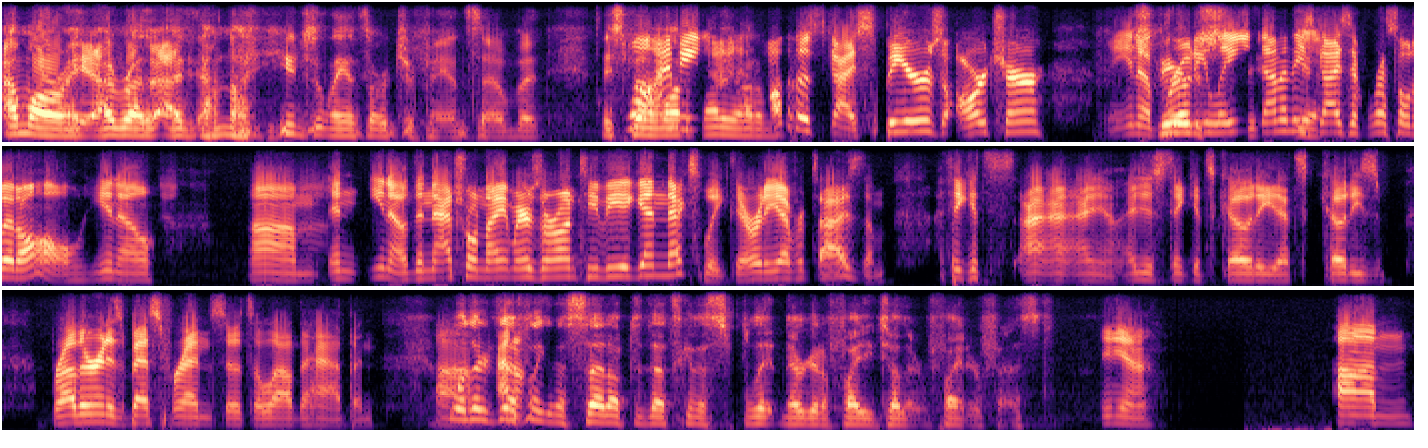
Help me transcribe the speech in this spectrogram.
I'm all right. I rather I, I'm not a huge Lance Archer fan, so but they spent Well, a lot mean, of money on him. all those guys, Spears, Archer, you know, Spears, Brodie Lee, none of these yeah. guys have wrestled at all, you know. Um, and you know, the Natural Nightmares are on TV again next week. They already advertised them. I think it's, I, I, I, know, I just think it's Cody. That's Cody's brother and his best friend, so it's allowed to happen. Um, well, they're definitely going to set up that that's going to split and they're going to fight each other at Fyter Fest. Yeah. Um,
